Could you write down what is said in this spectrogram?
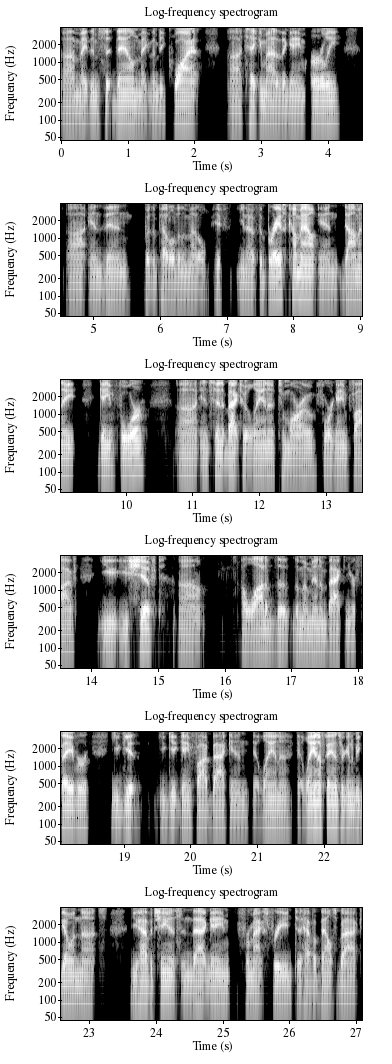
Uh, make them sit down. Make them be quiet. Take them out of the game early, and then put the pedal to the metal. If you know if the Braves come out and dominate Game Four and send it back to Atlanta tomorrow for Game Five, you you shift a lot of the the momentum back in your favor. You get you get game five back in Atlanta. Atlanta fans are going to be going nuts. You have a chance in that game for Max Fried to have a bounce back,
